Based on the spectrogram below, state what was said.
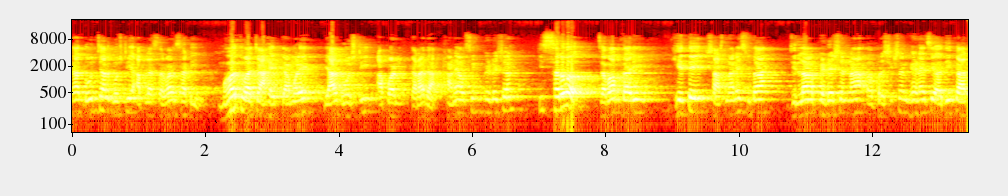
ह्या दोन चार गोष्टी आपल्या सर्वांसाठी महत्त्वाच्या आहेत. त्यामुळे या गोष्टी आपण कराव्या. ठाणे हाऊसिंग फेडरेशन ही सर्व जबाबदारी घेते. शासनाने सुद्धा जिल्हा फेडरेशनना प्रशिक्षण घेण्याचे अधिकार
